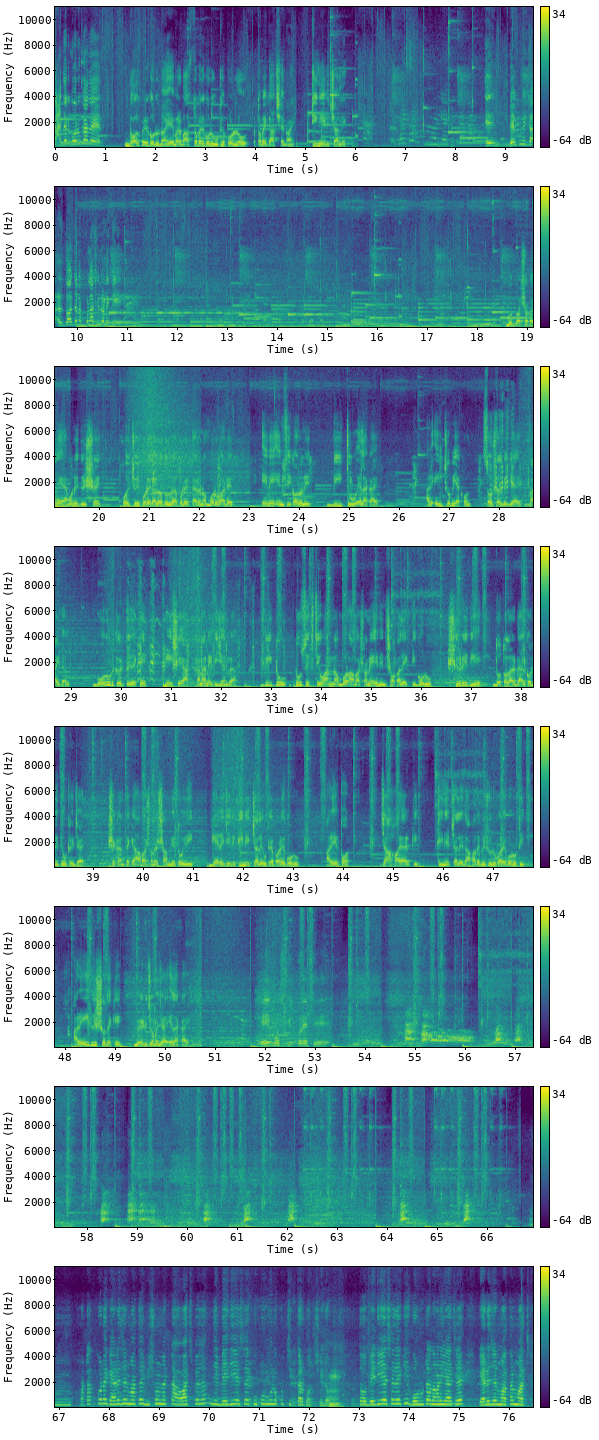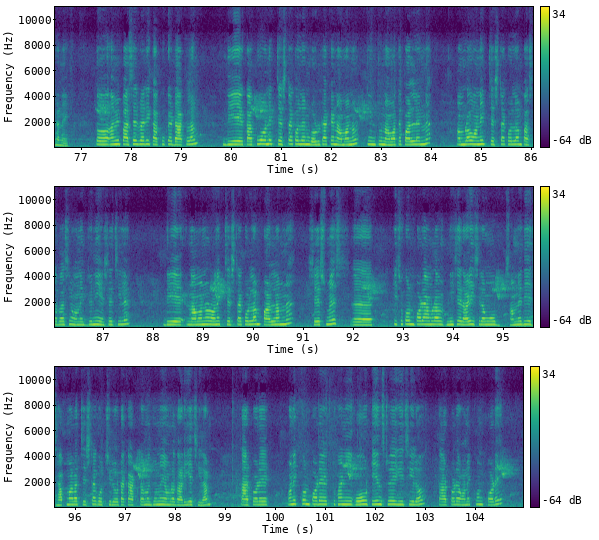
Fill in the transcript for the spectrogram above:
কাদের গরু কাদের? গল্পের গরু নয় এবার বাস্তবের গরু উঠে পড়ল তবে গাছে নয় টিনের চালে। এই বেলকুনি দরজাটা খোলা ছিল নাকি? বুধবার সকালে এমনই দৃশ্যে হইচই পড়ে গেল দুর্গাপুরের তেরো নম্বর ওয়ার্ডের এম এ এমসি কলোনির বি টু এলাকায়। আর এই ছবি এখন সোশ্যাল মিডিয়ায় ভাইরাল গরুর কীর্তি দেখে এসে আটখানা নেটিজেনরা। B two two sixty one number আবাসনে এদিন সকালে একটি গরু সিঁড়ি দিয়ে দোতলার ব্যালকনিতে উঠে যায়। সেখান থেকে আবাসনের সামনে তৈরি গ্যারেজের টিনের চালে উঠে পড়ে গরু। আর এরপর? যা হয় আর কি। টিনের চালে দাপাদাপি শুরু করে গরুটি। আর এই দৃশ্য দেখে ভিড় জমে যায় এলাকায়। এই মুশকিল করেছে। হঠাৎ করে গ্যারেজের মাথায় ভীষণ একটা আওয়াজ পেলাম দিয়ে বেরিয়ে এসে কুকুরগুলো খুব চিৎকার করছিল। তো বেরিয়ে এসে দেখি গরুটা দাঁড়িয়ে আছে গ্যারেজের মাথার মাঝখানে। তো আমি পাশের বাড়ি কাকুকে ডাকলাম দিয়ে কাকু অনেক চেষ্টা করলেন গরুটাকে নামানোর কিন্তু নামাতে পারলেন না। আমরাও অনেক চেষ্টা করলাম পাশাপাশি অনেকজনই এসেছিলেন। দিয়ে নামানোর অনেক চেষ্টা করলাম পারলাম না। শেষমেশ কিছুক্ষণ পরে আমরা নিচে দাঁড়িয়েছিলাম ও সামনে দিয়ে ঝাঁপ মারার চেষ্টা করছিল ওটাকে আটকানোর জন্যই আমরা দাঁড়িয়েছিলাম। তারপরে অনেকক্ষণ পরে একটুখানি ও টেন্সড হয়ে গিয়েছিল তারপরে অনেকক্ষণ পরে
